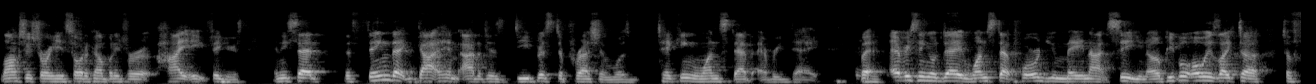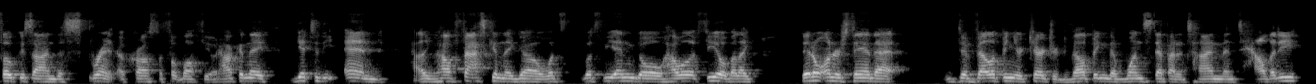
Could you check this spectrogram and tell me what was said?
long story short, he sold a company for high eight figures. And he said the thing that got him out of his deepest depression was taking one step every day but mm-hmm. every single day one step forward you may not see you know people always like to to focus on the sprint across the football field how can they get to the end how, how fast can they go what's what's the end goal how will it feel but like they don't understand that developing your character developing the one step at a time mentality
